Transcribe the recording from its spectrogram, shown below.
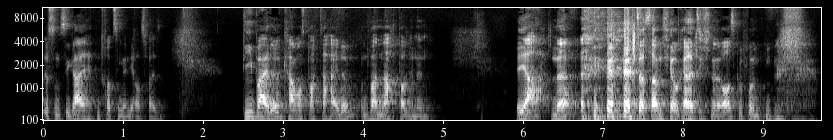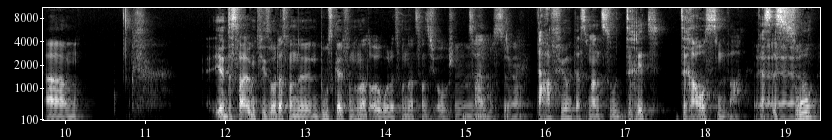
ist uns egal, hätten trotzdem gerne die Ausweise. Die beide kamen aus Bagdaheide und waren Nachbarinnen. Ja, ne? das haben die auch relativ schnell rausgefunden. Ähm, ja, das war irgendwie so, dass man ein Bußgeld von 100 Euro oder 120 Euro zahlen musste. ja. Dafür, dass man zu dritt draußen war. Das Ja, ist so,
